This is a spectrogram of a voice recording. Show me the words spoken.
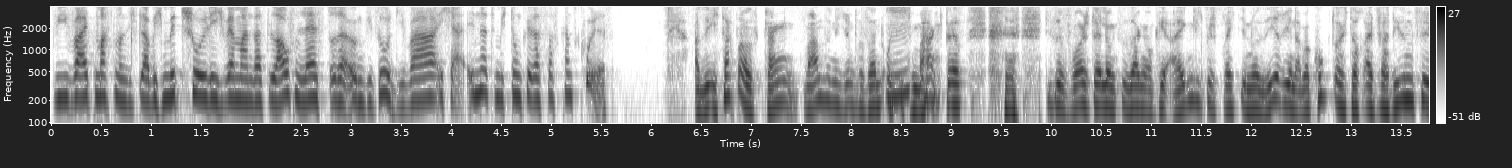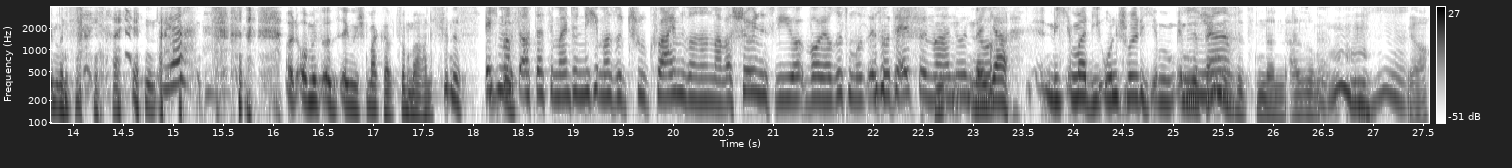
wie weit macht man sich, glaube ich, mitschuldig, wenn man das laufen lässt oder irgendwie so. Die war, ich erinnerte mich dunkel, dass das ganz cool ist. Also ich dachte auch, das klang wahnsinnig interessant und Mhm. ich mag das, diese Vorstellung zu sagen, okay, eigentlich besprecht ihr nur Serien, aber guckt euch doch einfach diesen Film ins rein. Ja. Und um es uns irgendwie schmackhaft zu machen. Ich finde es. Ich das- mochte auch, dass sie meinte, nicht immer so True Crime, sondern mal was Schönes wie Voyeurismus in Hotelzimmern und so. Naja, nicht immer die unschuldig im, im Ja. Gefängnis sitzenden. Also, mm, ja,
